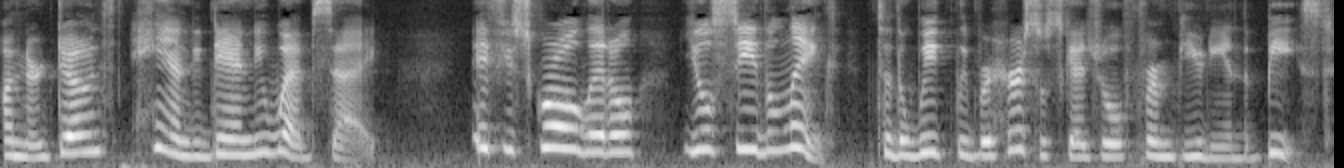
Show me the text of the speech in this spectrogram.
on Nardone's handy dandy website. If you scroll a little, you'll see the link to the weekly rehearsal schedule from Beauty and the Beast.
